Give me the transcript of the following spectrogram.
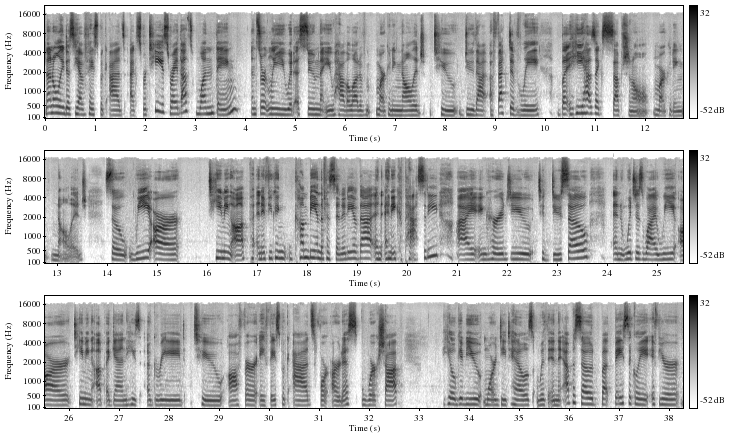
Not only does he have Facebook ads expertise, right? That's one thing. And certainly you would assume that you have a lot of marketing knowledge to do that effectively, but he has exceptional marketing knowledge. So we are teaming up. And if you can come be in the vicinity of that in any capacity, I encourage you to do so. And which is why we are teaming up again. He's agreed to offer a Facebook ads for artists workshop. He'll give you more details within the episode, but basically, if you're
